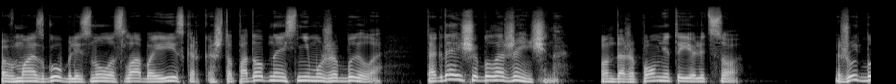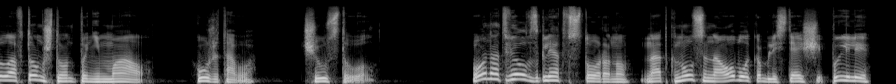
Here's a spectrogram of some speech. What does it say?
В мозгу блеснула слабая искорка, что подобное с ним уже было. Тогда еще была женщина. Он даже помнит ее лицо. Жуть была в том, что он понимал, хуже того, чувствовал. Он отвел взгляд в сторону, наткнулся на облако блестящей пыли,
